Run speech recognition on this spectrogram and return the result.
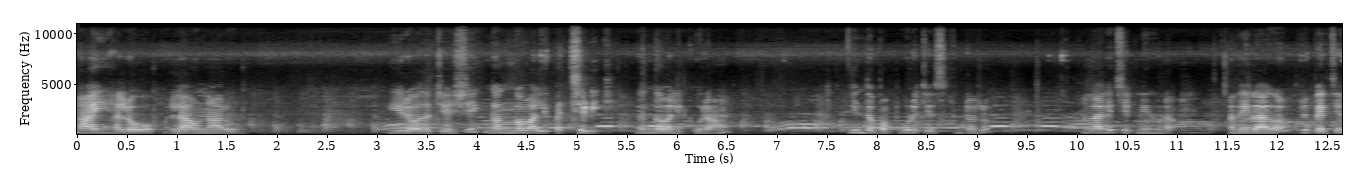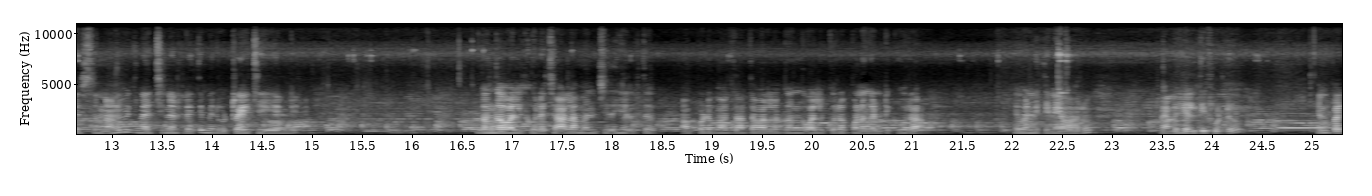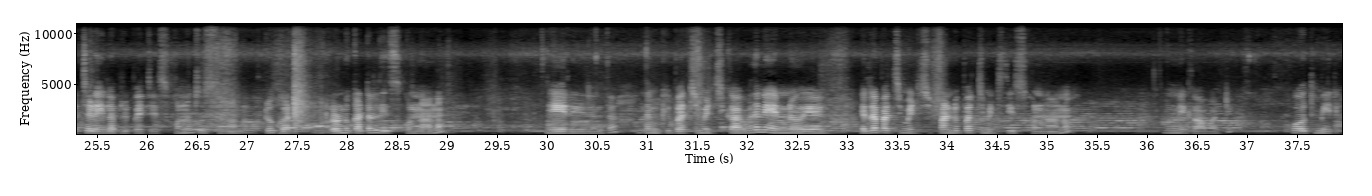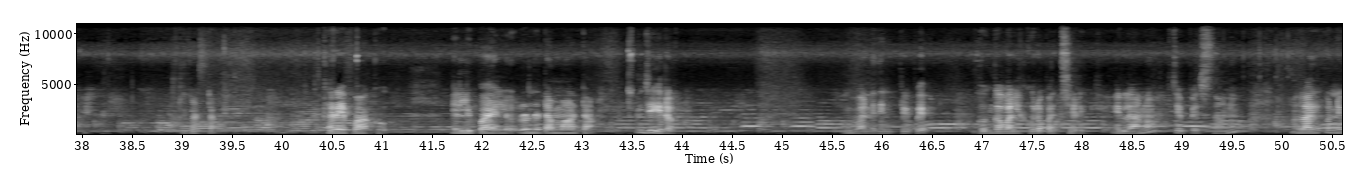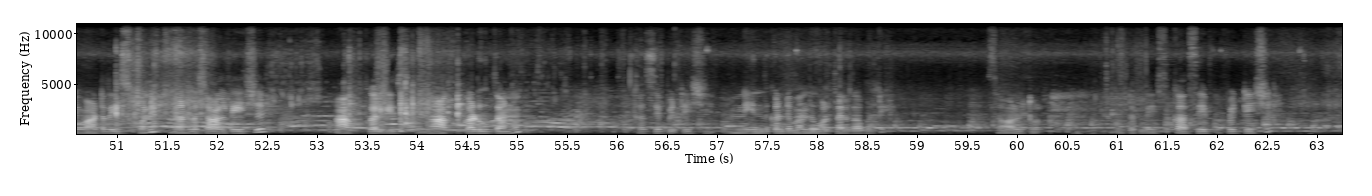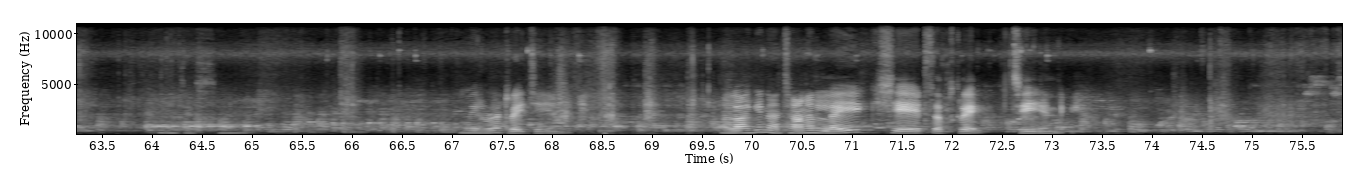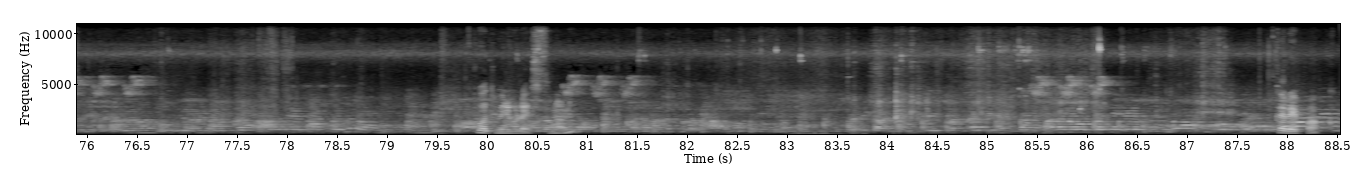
Hi hello ఎలా ఉన్నారు? ఈరోజు వచ్చేసి గంగవాలి పచ్చడి గంగవాలి కూర. దీంతో పప్పు కూడా చేసుకుంటారు. అలాగే చట్నీ కూడా. అది ఇలాగో ప్రిపేర్ చేస్తున్నాను. మీకు నచ్చినట్లయితే మీరు ట్రై చేయండి. గంగవాలి కూర చాలా మంచిది హెల్త్. అప్పుడు మా తాత వాళ్ళ గంగవాలి కూర పొనగంటి కూర ఇవన్నీ తినేవారు. చాలా హెల్తీ ఫుడ్. నేను పచ్చడి ఇలా ప్రిపేర్ చేసుకుని చూస్తున్నాను. టూ కట్ రెండు కట్టలు తీసుకున్నాను. ఏరియంతా దానికి పచ్చిమిర్చి కాకపోతే నేను ఎర్ర పచ్చిమిర్చి పండు పచ్చిమిర్చి తీసుకున్నాను. ఉన్నాయి కాబట్టి కొత్తిమీర గట్ట కరేపాకు ఎల్లిపాయలు రెండు టమాటా జీరా. ఇవన్నీ దీన్ని ప్రిపేర్. గంగవల్లి కూర పచ్చడి ఎలానో చెప్పేస్తాను. అలాగే కొన్ని వాటర్ వేసుకొని దాంట్లో సాల్ట్ వేసి ఆకు కరిగేస్తాను ఆకు కడుగుతాను. కాసేపు పెట్టేసి. ఎందుకంటే మందు కొడతారు కాబట్టి. సాల్ట్ వాటర్లో వేసి కాసేపు పెట్టేసి చేస్తాను. మీరు కూడా ట్రై చేయండి. అలాగే నా ఛానల్ లైక్ షేర్ సబ్స్క్రైబ్ చేయండి. కొత్తిమీర కూడా ఇస్తున్నాను కరేపాకు.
